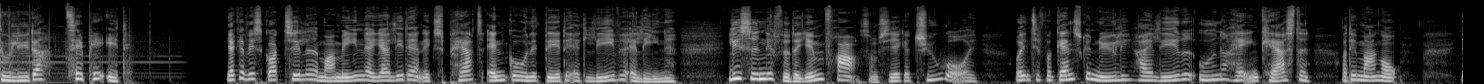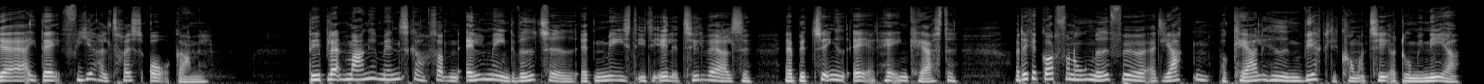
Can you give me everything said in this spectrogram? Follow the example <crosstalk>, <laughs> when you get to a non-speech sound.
Du lytter til P1. Jeg kan vist godt tillade mig at mene, at jeg er lidt af en ekspert angående dette at leve alene. Lige siden jeg flyttede hjemmefra som cirka 20-årig, og indtil for ganske nylig har jeg levet uden at have en kæreste, og det er mange år. Jeg er i dag 54 år gammel. Det er blandt mange mennesker sådan alment vedtaget, at den mest ideelle tilværelse er betinget af at have en kæreste. Og det kan godt for nogen medføre, at jagten på kærligheden virkelig kommer til at dominere.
